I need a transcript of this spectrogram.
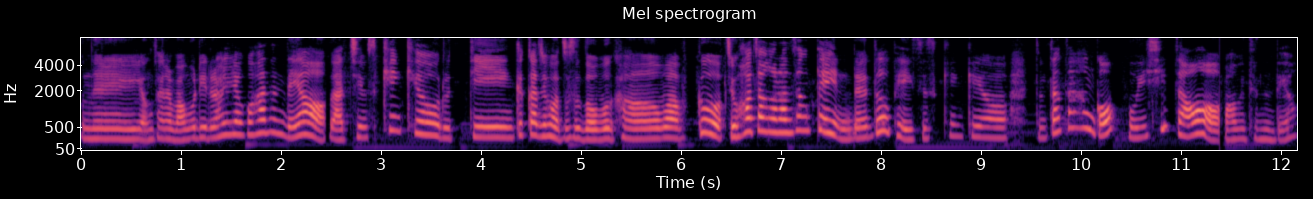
오늘 영상을 마무리를 하려고 하는데요. 아침 스킨케어 루틴 끝까지 봐줘서 너무 고맙고 지금 화장을 한 상태인데도 베이스 스킨케어 좀 짱짱한 거 보이시죠? 마음에 드는데요?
